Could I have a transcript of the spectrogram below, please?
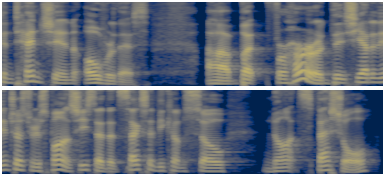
contention over this. Uh, but for her, she had an interesting response. She said that sex had become so not special,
